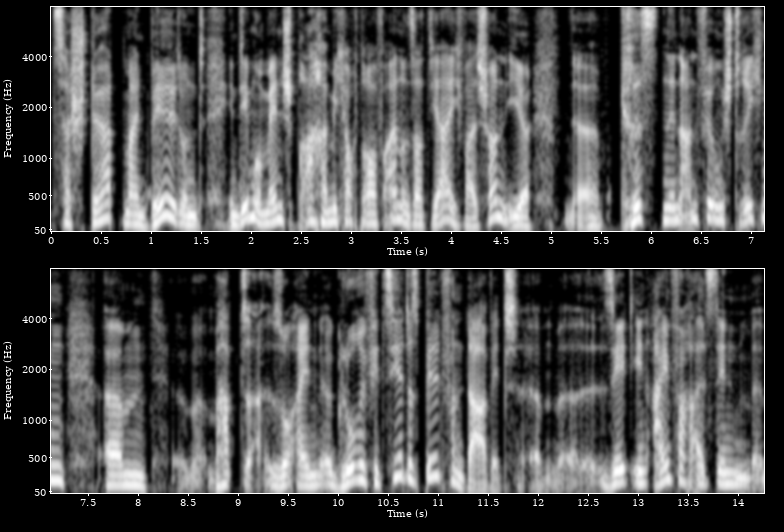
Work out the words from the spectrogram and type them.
zerstört mein Bild. Und in dem Moment sprach er mich auch darauf an und sagt, ja, ich weiß schon, ihr äh, Christen in Anführungsstrichen ähm, habt so ein glorifiziertes Bild von David. Ähm, seht ihn einfach als den äh,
